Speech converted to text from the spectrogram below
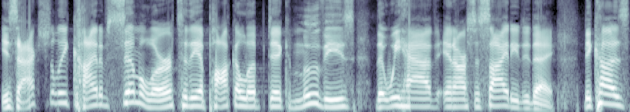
is actually kind of similar to the apocalyptic movies that we have in our society today. Because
